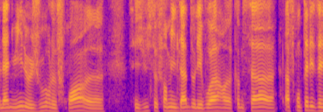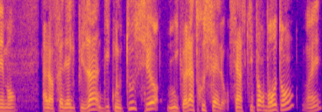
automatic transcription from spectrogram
la nuit, le jour, le froid, c'est juste formidable de les voir comme ça affronter les éléments. Alors Frédéric Puzin, dites-nous tout sur Nicolas Troussel. C'est un skipper breton Oui,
